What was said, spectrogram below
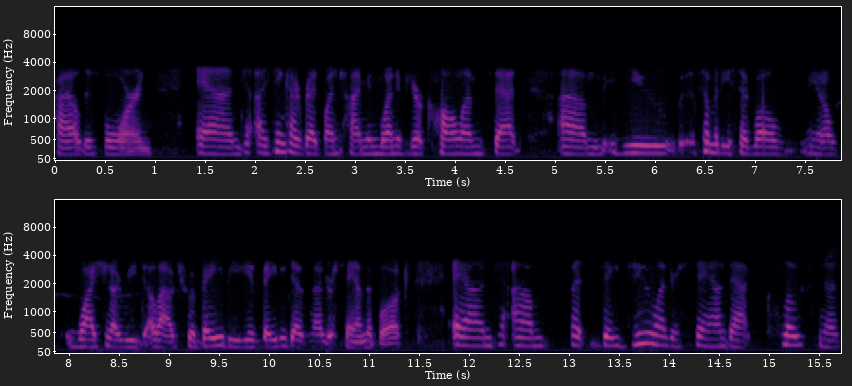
child is born, and I think I read one time in one of your columns that um, you somebody said, well, you know, why should I read aloud to a baby? A baby doesn't understand the book, and um, but they do understand that closeness,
